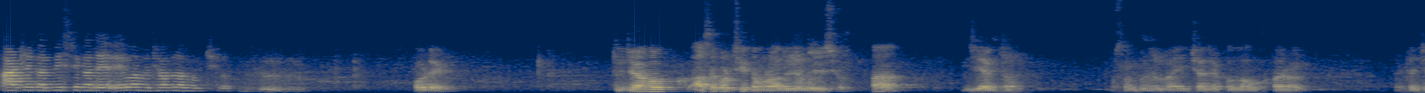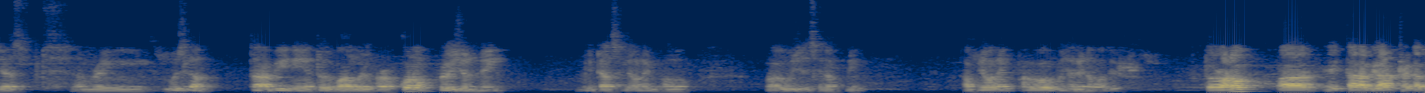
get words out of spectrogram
আট রেখাত বিশ রেখাত এভাবে ঝগড়া হুম। ওটাই। তো যাই হোক আশা করছি তোমরা দুজন বুঝেছ হ্যাঁ? জি একদম। মোসাম্বুল ভাই জাজাকাল্লাহ খায়রান। এটা জাস্ট আমরাই বুঝলাম। তারাবি নিয়ে এত বাড়াবাড়ি করার কোনো প্রয়োজন নেই। এটা আসলে অনেক ভালো ভাবে বুঝেছেন আপনি। আপনি অনেক ভালোভাবে বুঝালেন আমাদের। তো রনক আর এই তারাবি আট টাকাত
